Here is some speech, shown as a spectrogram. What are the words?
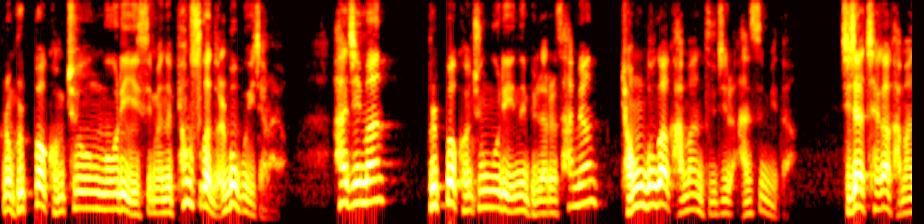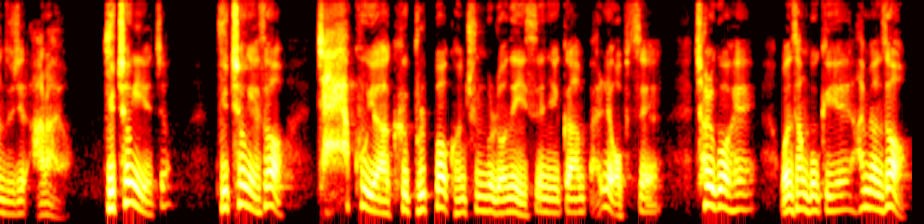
그런 불법 건축물이 있으면 평수가 넓어 보이잖아요. 하지만 불법 건축물이 있는 빌라를 사면 정부가 가만두질 않습니다. 지자체가 가만두질 않아요. 구청이겠죠? 구청에서 자꾸 야 그 불법 건축물 너네 있으니까 빨리 없애, 철거해, 원상복귀해 하면서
